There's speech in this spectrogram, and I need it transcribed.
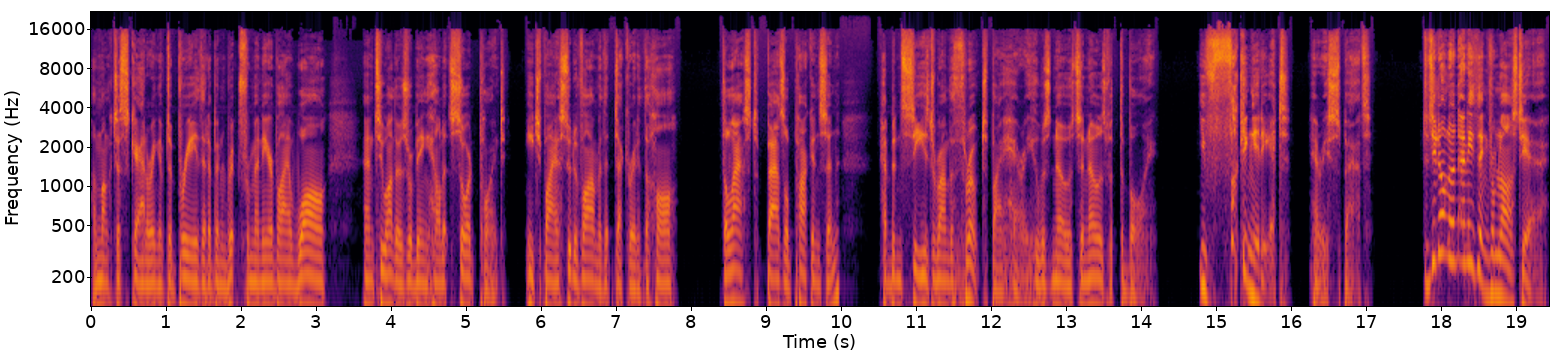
amongst a scattering of debris that had been ripped from a nearby wall, and two others were being held at sword point, each by a suit of armor that decorated the hall. The last, Basil Parkinson, had been seized around the throat by Harry, who was nose to nose with the boy. You fucking idiot, Harry spat. Did you not learn anything from last year?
